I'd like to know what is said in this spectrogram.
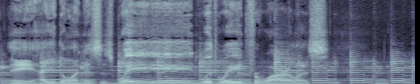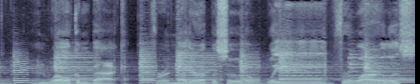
Hey, how you doing? This is Wade with Wade for Wireless. And welcome back for another episode of Wade for Wireless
